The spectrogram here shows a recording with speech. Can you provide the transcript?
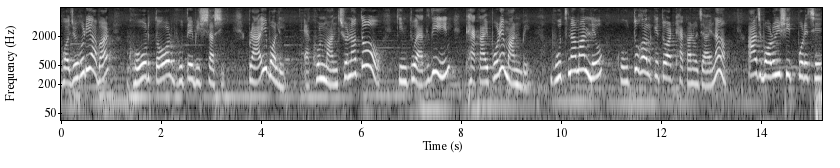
ভজহরি আবার ঘোর তর ভূতে বিশ্বাসী। প্রায়ই বলে, এখন মানছ না তো, কিন্তু একদিন ঠেকায় পড়ে মানবে। ভূত না মানলেও কৌতূহলকে তো আর ঠেকানো যায় না। আজ বড়ই শীত পড়েছে।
